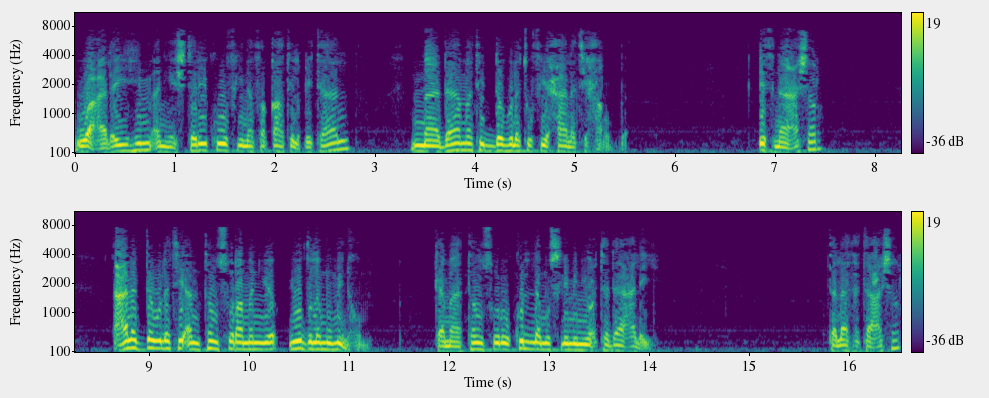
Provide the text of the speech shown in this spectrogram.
وعليهم أن يشتركوا في نفقات القتال ما دامت الدولة في حالة حرب. اثنى عشر على الدولة أن تنصر من يظلم منهم كما تنصر كل مسلم يعتدى عليه. ثلاثة عشر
